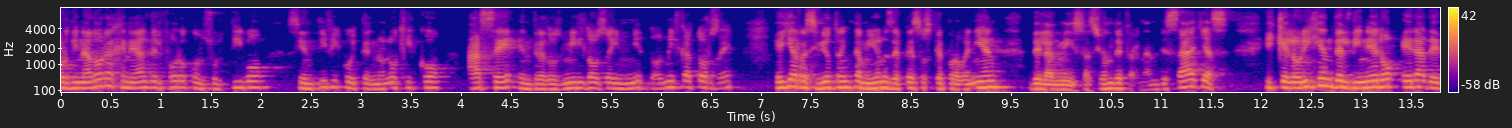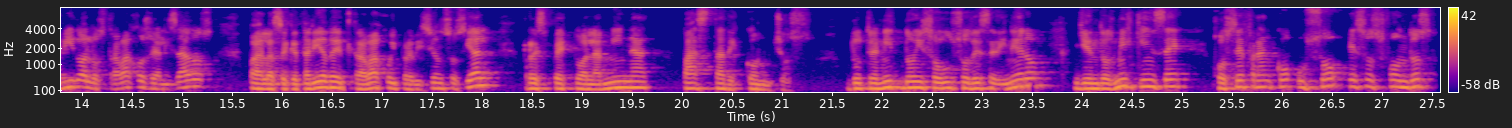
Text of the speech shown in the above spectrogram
coordinadora general del Foro Consultivo Científico y Tecnológico AC entre 2012 y 2014, ella recibió 30 millones de pesos que provenían de la administración de Fernández Sayas y que el origen del dinero era debido a los trabajos realizados para la Secretaría del Trabajo y Previsión Social respecto a la mina Pasta de Conchos. Dutrenit no hizo uso de ese dinero y en 2015 José Franco usó esos fondos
